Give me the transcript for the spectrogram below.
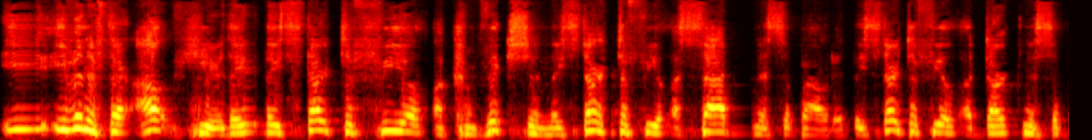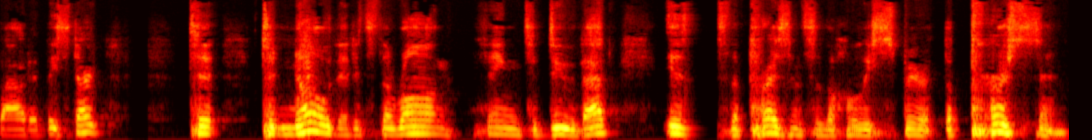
even if they're out here, they, they start to feel a conviction. They start to feel a sadness about it. They start to feel a darkness about it. They start to, to know that it's the wrong thing to do. That is the presence of the Holy Spirit, the person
